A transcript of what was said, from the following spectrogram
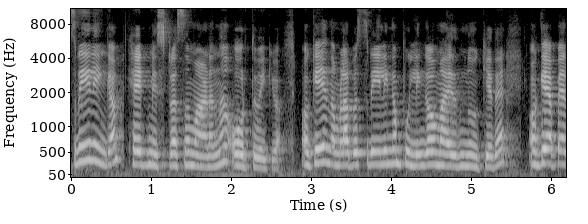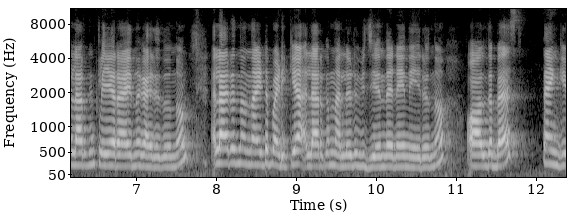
സ്ത്രീലിംഗം ഹെഡ് മിസ്ട്രസ്സുമാണെന്ന് ഓർത്തു വയ്ക്കുക ഓക്കെ നമ്മളപ്പോൾ സ്ത്രീലിംഗം പുല്ലിംഗവുമായിരുന്നു നോക്കിയത്. ഓക്കെ അപ്പോൾ എല്ലാവർക്കും ക്ലിയർ ആയെന്ന് കരുതുന്നു. എല്ലാവരും നന്നായിട്ട് പഠിക്കുക. എല്ലാവർക്കും നല്ലൊരു വിജയം തന്നെ നേരുന്നു. ഓൾ ദ ബെസ്റ്റ് താങ്ക്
